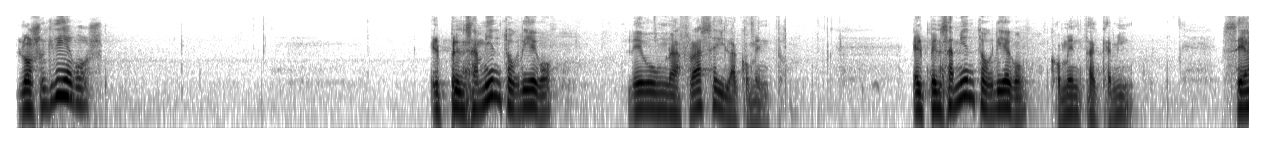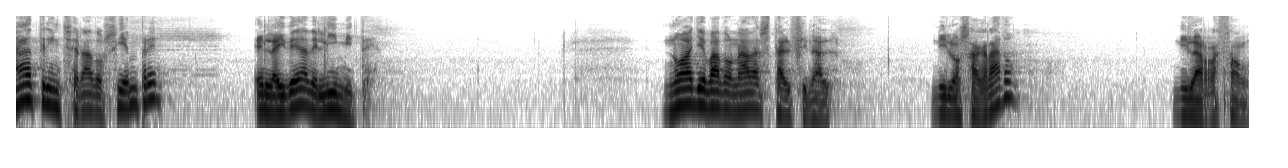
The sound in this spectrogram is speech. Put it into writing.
los griegos, el pensamiento griego, leo una frase y la comento. El pensamiento griego, comenta Camille, se ha atrincherado siempre en la idea de límite. No ha llevado nada hasta el final ni lo sagrado ni la razón.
